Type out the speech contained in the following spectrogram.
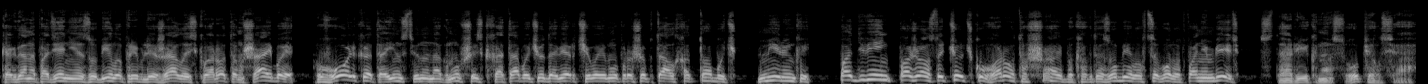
когда нападение Зубила приближалось к воротам шайбы, Волька, таинственно нагнувшись к Хатабычу, доверчиво ему прошептал «Хатабыч, миленький, подвинь, пожалуйста, чуточку ворота шайбы, когда зубиловцы будут по ним бить». Старик насупился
